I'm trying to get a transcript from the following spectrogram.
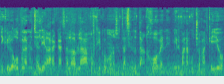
y que luego por la noche al llegar a casa lo hablábamos, que como nosotras siendo tan jóvenes, mi hermana mucho más que yo,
